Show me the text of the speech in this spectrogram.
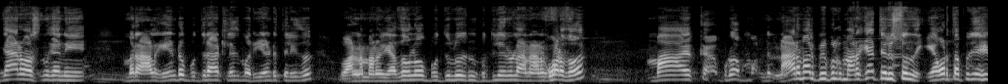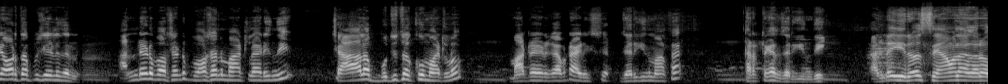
జ్ఞానం వస్తుంది కానీ మరి వాళ్ళకి ఏంటో బుద్ధి రావట్లేదు మరి ఏంటో తెలియదు వాళ్ళని మనం ఎదవలో బుద్ధులు బుద్ధి లేని వాళ్ళు అని అనకూడదు. మా యొక్క ఇప్పుడు నార్మల్ పీపుల్కి మనకే తెలుస్తుంది. ఎవరు తప్పు చేసి ఎవరు తప్పు చేయలేదని. హండ్రెడ్ పర్సెంట్ పోసన్ మాట్లాడింది. చాలా బుద్ధి తక్కువ మాటలు మాట్లాడాడు కాబట్టి ఆయన జరిగింది మాట కరెక్ట్గా జరిగింది. అంటే ఈ రోజు శ్యామల గారు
